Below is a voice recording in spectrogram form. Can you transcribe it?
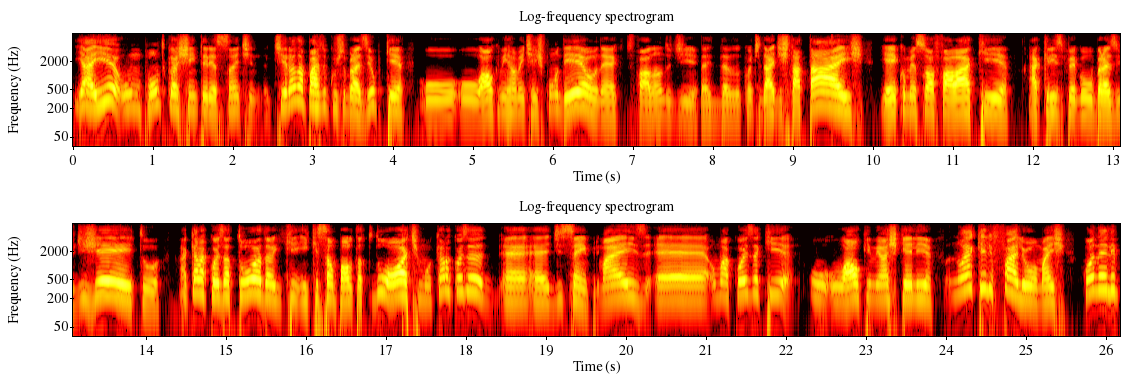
E aí, um ponto que eu achei interessante, tirando a parte do custo Brasil, porque o, o Alckmin realmente respondeu, né, falando de, da, da quantidade de estatais, e aí começou a falar que a crise pegou o Brasil de jeito, aquela coisa toda e que, que, São Paulo tá tudo ótimo, aquela coisa é, é de sempre. Mas é uma coisa que o, o Alckmin, eu acho que ele. Não é que ele falhou, mas quando ele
